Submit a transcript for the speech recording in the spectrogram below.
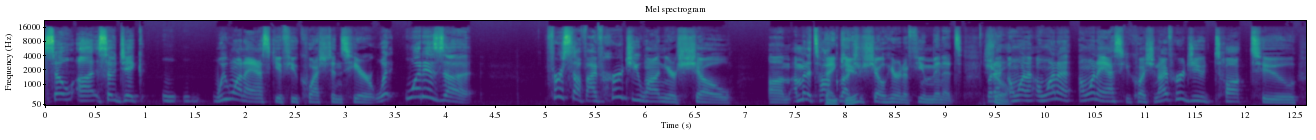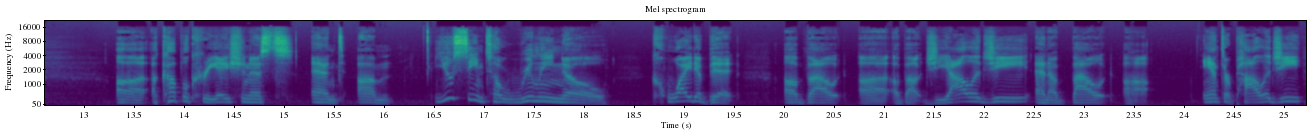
So, uh, so Jake, we want to ask you a few questions here. What what is uh First off, I've heard you on your show. Um, I'm going to talk Thank about you. your show here in a few minutes, but Sure. I want to I want to I want to ask you a question. I've heard you talk to uh, a couple creationists, and um, you seem to really know quite a bit about uh, about geology and about uh, anthropology.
